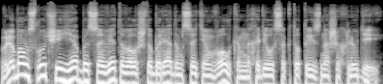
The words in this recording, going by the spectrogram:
В любом случае, я бы советовал, чтобы рядом с этим волком находился кто-то из наших людей.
